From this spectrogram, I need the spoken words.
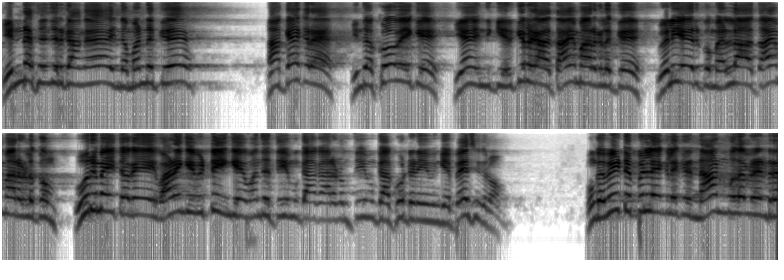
என்ன செஞ்சிருக்காங்க இந்த மண்ணுக்கு? நான் கேட்கிறேன் இந்த கோவைக்கு ஏன் இன்னைக்கு இருக்கிற தாய்மார்களுக்கு வெளியே இருக்கும் எல்லா தாய்மார்களுக்கும் உரிமை தொகையை வழங்கி விட்டு இங்கே வந்து திமுக காரணம் திமுக கூட்டணியும் இங்கே பேசுகிறோம். உங்க வீட்டு பிள்ளைங்களுக்கு நான் முதல்வர் என்ற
